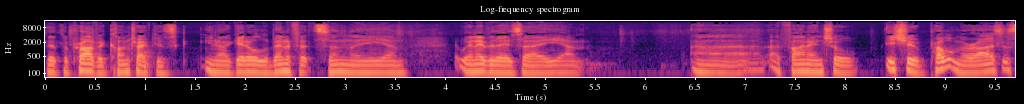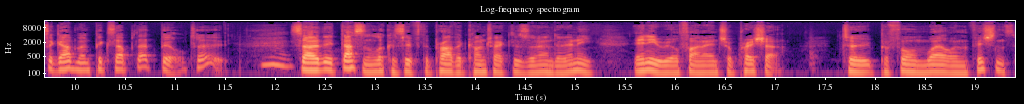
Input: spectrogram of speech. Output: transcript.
that the private contractors, you know, get all the benefits, and the um, whenever there's a um, uh, a financial issue problem arises, the government picks up that bill too. Mm. So it doesn't look as if the private contractors are under any any real financial pressure to perform well and efficient,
